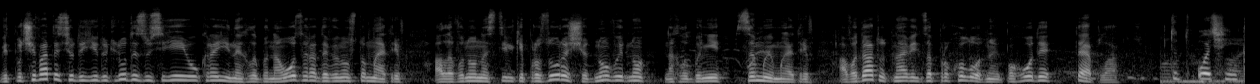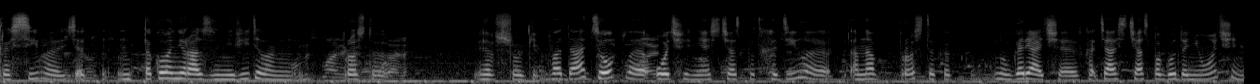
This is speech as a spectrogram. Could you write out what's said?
Відпочивати сюди їдуть люди з усієї України. Глибина озера 90 метрів, але воно настільки прозоре, що дно видно на глибині 7 метрів. А вода тут навіть за прохолодної погоди тепла. Тут очень красиво. Я такого ни разу не видела. Просто я в шоке. Вода теплая очень. Я сейчас подходила. Она просто как ну, горячая. Хотя сейчас погода не очень.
